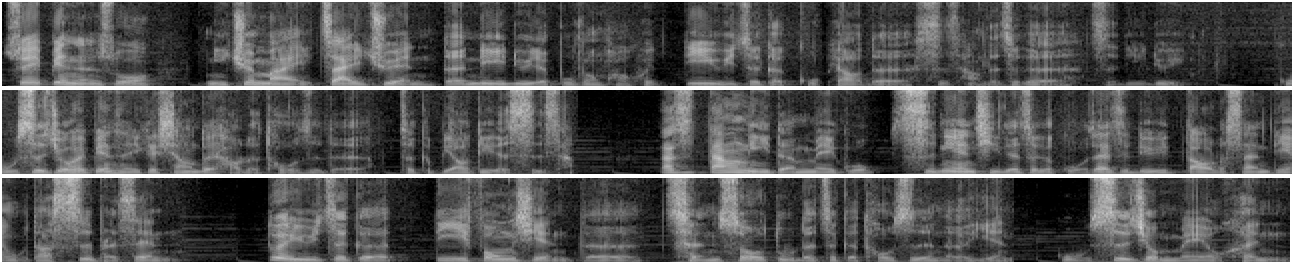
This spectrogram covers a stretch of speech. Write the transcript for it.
所以变成说，你去买债券的利率的部分话，会低于这个股票的市场的这个值利率，股市就会变成一个相对好的投资的这个标的的市场。但是，当你的美国十年期的这个国债值利率到了三点五到四 percent。对于这个低风险的承受度的这个投资人而言，股市就没有很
